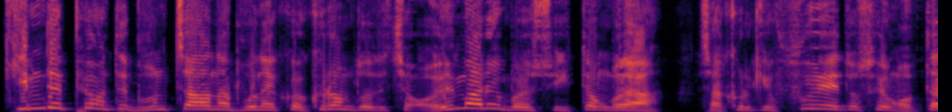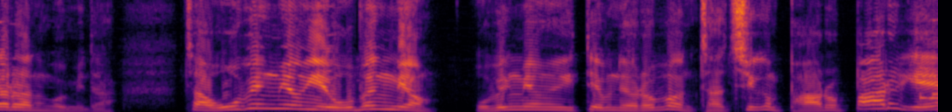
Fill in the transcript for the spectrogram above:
김 대표한테 문자 하나 보낼 걸, 그럼 도대체 얼마를 벌 수 있던 거야? 자, 그렇게 후회해도 소용없다라는 겁니다. 자, 500명이에요, 500명. 500명이기 때문에 여러분, 자, 지금 바로 빠르게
